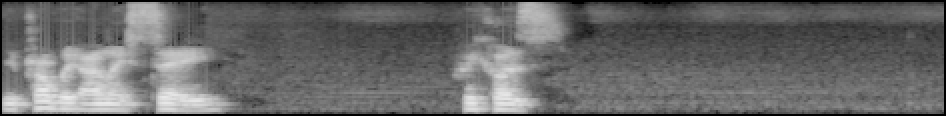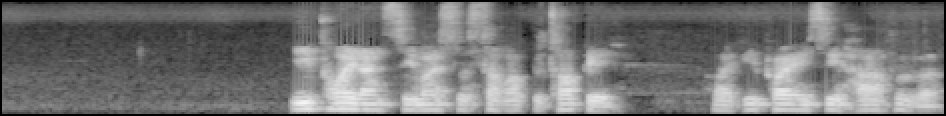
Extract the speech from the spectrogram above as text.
you probably only see because you probably don't see most of the stuff up the top here. Like you probably only see half of it.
